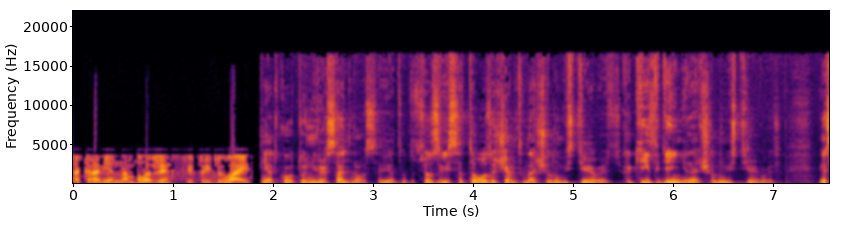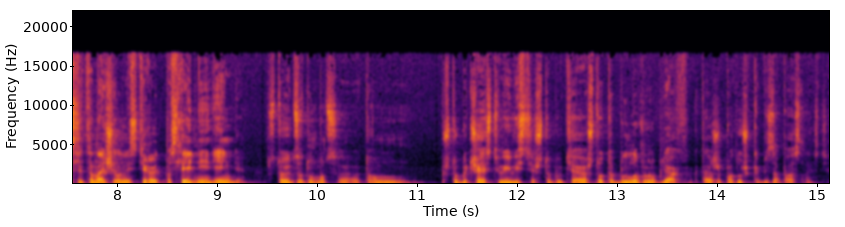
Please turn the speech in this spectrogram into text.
сокровенном блаженстве пребывает. Нет какого-то универсального совета. Тут все зависит от того, зачем ты начал инвестировать, какие ты деньги начал инвестировать. Если ты начал инвестировать последние деньги, стоит задуматься о том, чтобы часть вывести, чтобы у тебя что-то было в рублях, как та же подушка безопасности.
